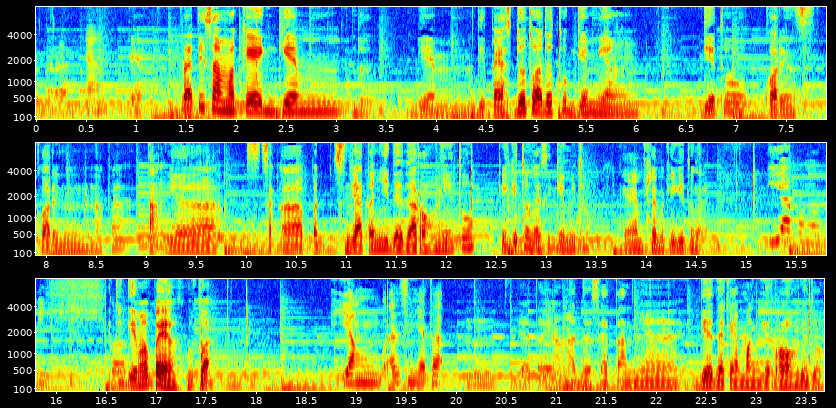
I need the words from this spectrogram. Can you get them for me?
Beneran. Ya. oke. Berarti sama kayak game game di PS2 tuh ada tuh game yang dia tuh keluarin keluarin apa tak ya uh, senjatanya di dada rohnya itu kayak gitu nggak sih game itu? Kayak sampai kayak gitu nggak? Iya kok lebih. Itu game apa ya? Lupa yang ada senjata. Senjata yang ada setannya. Dia ada kayak manggil roh gitu.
